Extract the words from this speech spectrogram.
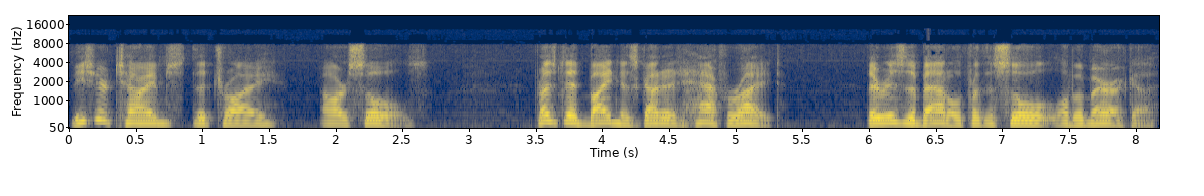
These are times that try our souls. President Biden has got it half right. There is a battle for the soul of America.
